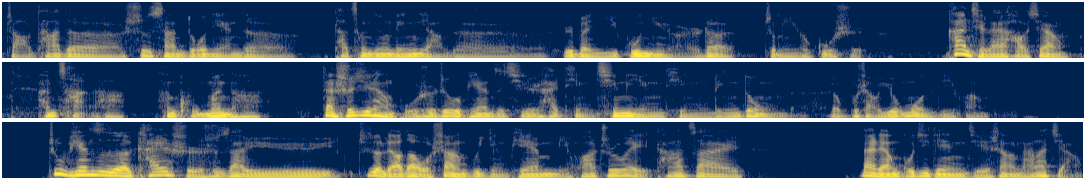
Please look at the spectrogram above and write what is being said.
找她的失散多年的她曾经领养的日本遗孤女儿的这么一个故事。看起来好像很惨哈，很苦闷哈，但实际上不是。这部片子其实还挺轻盈、挺灵动的，有不少幽默的地方。这部片子的开始是在于，这就聊到我上一部影片《米花之味》，它在奈良国际电影节上拿了奖。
